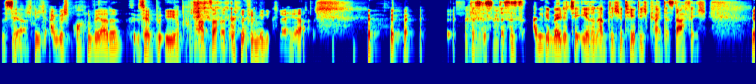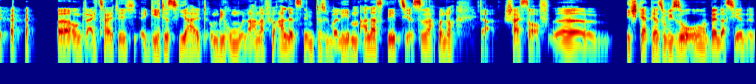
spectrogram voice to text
Das Wenn ja, ich nicht angesprochen werde, ist ja ihre Privatsache, das schnüffeln wir nicht hinterher. das ist, das ist angemeldete ehrenamtliche Tätigkeit. Das darf ich. Äh, Und gleichzeitig geht es hier halt um die Romulaner für alles, nämlich das Überleben aller Spezies. Da sagt man doch, ja, scheiß drauf. Äh, ich sterbe ja sowieso, wenn das hier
